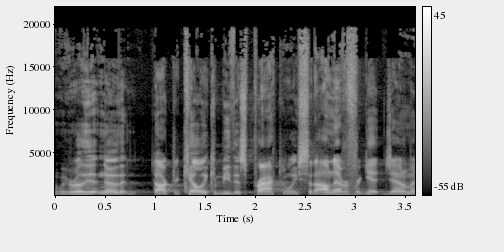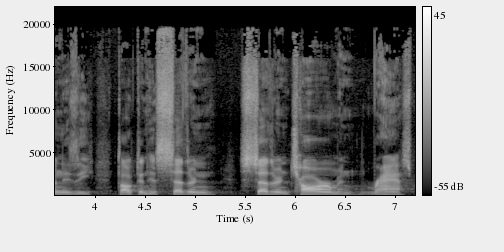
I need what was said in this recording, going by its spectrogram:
We really didn't know that Dr. Kelly could be this practical. He said, I'll never forget, gentlemen, as he talked in his southern, southern charm and rasp.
